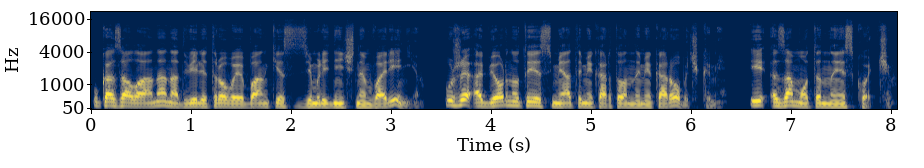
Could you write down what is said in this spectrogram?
указала она на две литровые банки с земляничным вареньем, уже обернутые смятыми картонными коробочками и замотанные скотчем.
